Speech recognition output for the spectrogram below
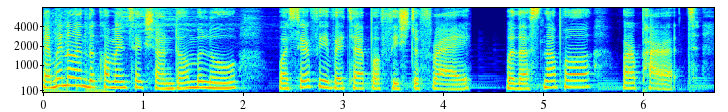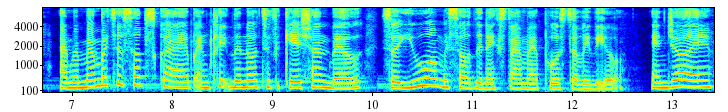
Let me know in the comment section down below what's your favorite type of fish to fry, whether snapper or parrot. And remember to subscribe and click the notification bell so you won't miss out the next time I post a video. Enjoy!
